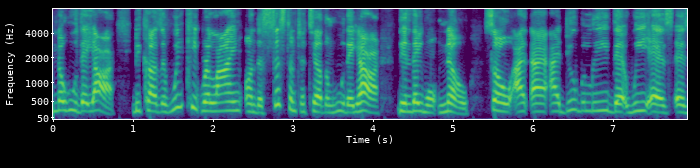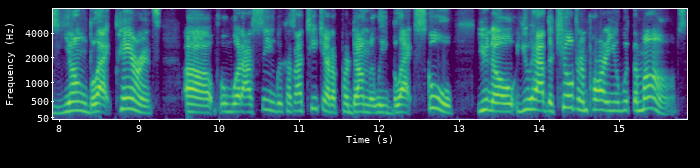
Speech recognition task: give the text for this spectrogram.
know who they are because if we keep relying on the system to tell them who they are, then they won't know. So I, I, I do believe that we as as young black parents uh, from what I've seen, because I teach at a predominantly black school, you know, you have the children partying with the moms.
